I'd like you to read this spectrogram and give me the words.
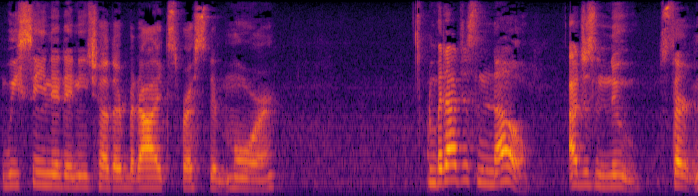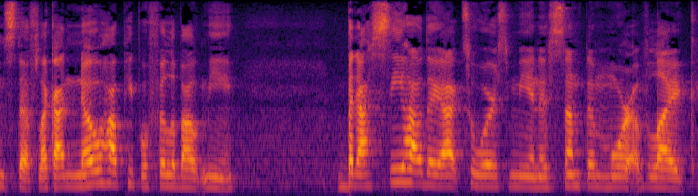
We seen it in each other, but I expressed it more. But I just know. I just knew certain stuff. Like I know how people feel about me but I see how they act towards me, and it's something more of like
